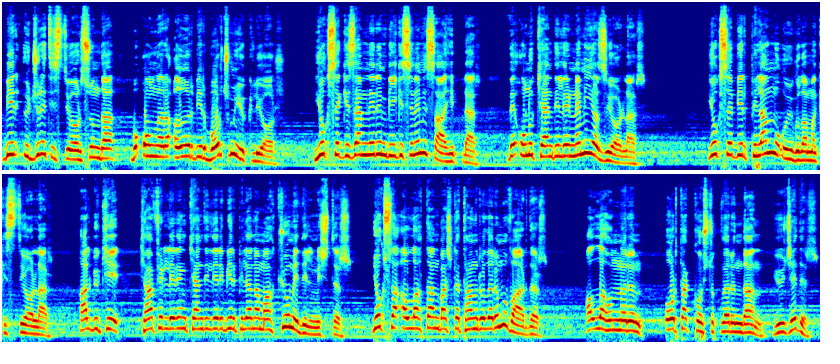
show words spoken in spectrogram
bir ücret istiyorsun da bu onlara ağır bir borç mu yüklüyor? Yoksa gizemlerin bilgisine mi sahipler ve onu kendilerine mi yazıyorlar? Yoksa bir plan mı uygulamak istiyorlar? Halbuki kafirlerin kendileri bir plana mahkum edilmiştir. Yoksa Allah'tan başka tanrıları mı vardır? Allah onların ortak koştuklarından yücedir.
